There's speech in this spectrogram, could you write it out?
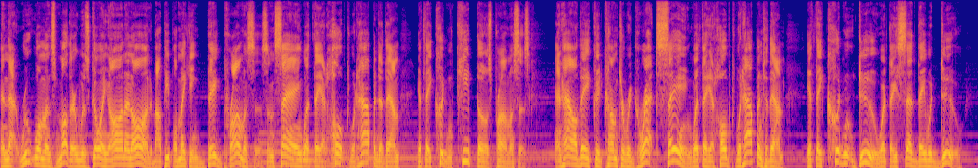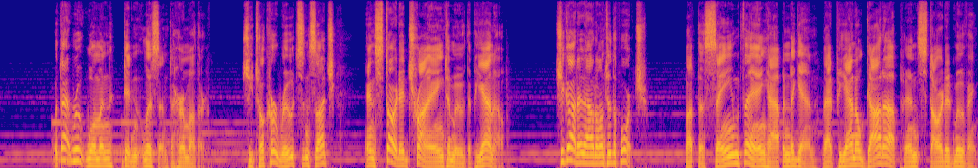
and that root woman's mother was going on and on about people making big promises and saying what they had hoped would happen to them if they couldn't keep those promises, and how they could come to regret saying what they had hoped would happen to them if they couldn't do what they said they would do. But that root woman didn't listen to her mother. She took her roots and such and started trying to move the piano. She got it out onto the porch. But the same thing happened again. That piano got up and started moving.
